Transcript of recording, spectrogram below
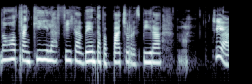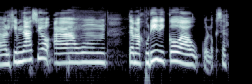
No, tranquila, fija, venta, papacho, respira. Sí, al gimnasio, a un tema jurídico, a lo que sea.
